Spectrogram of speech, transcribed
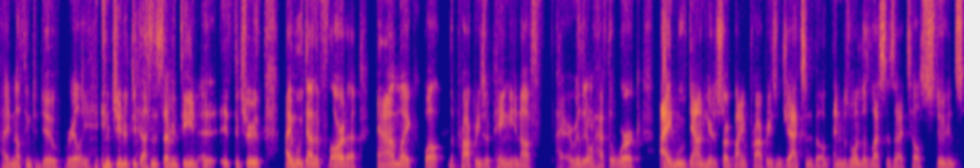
I had nothing to do really in June of 2017. It's the truth. I moved down to Florida and I'm like, well, the properties are paying me enough. I really don't have to work. I had moved down here to start buying properties in Jacksonville. And it was one of those lessons that I tell students.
